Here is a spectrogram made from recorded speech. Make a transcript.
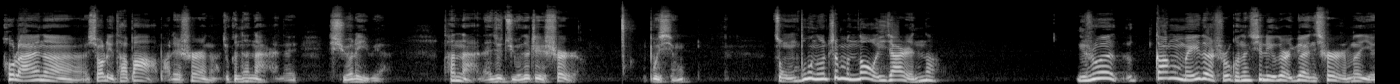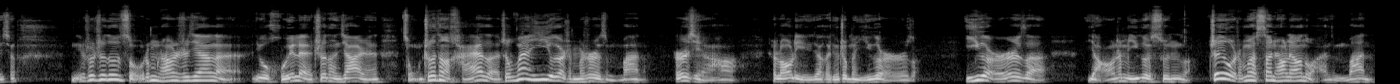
后来呢，小李他爸把这事儿呢就跟他奶奶学了一遍，他奶奶就觉得这事儿啊不行，总不能这么闹一家人呢。你说刚没的时候，可能心里有点怨气儿什么的也行。你说这都走这么长时间了，又回来折腾家人，总折腾孩子，这万一有点什么事怎么办呢？而且哈，这老李家可就这么一个儿子，一个儿子养了这么一个孙子，真有什么三长两短怎么办呢？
